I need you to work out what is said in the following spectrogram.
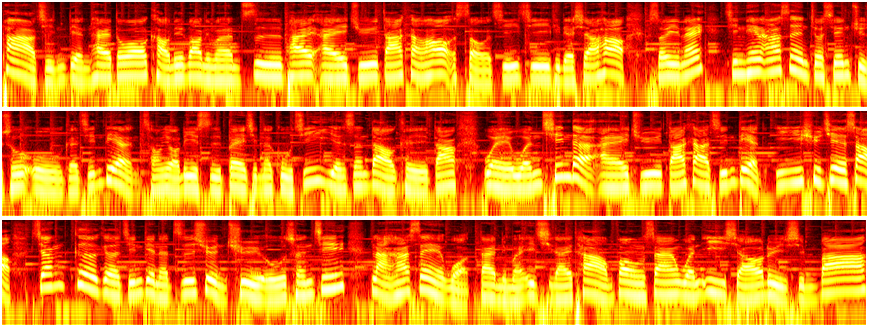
怕景点太多，考虑到你们自拍、IG 打卡后手机记忆体的消耗，所以呢，今天阿胜就先举出。五个景点，从有历史背景的古迹延伸到可以当伪文青的 IG 打卡景点，一一去介绍，将各个景点的资讯去无存菁。让阿 Sam 我带你们一起来趟凤山文艺小旅行吧。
